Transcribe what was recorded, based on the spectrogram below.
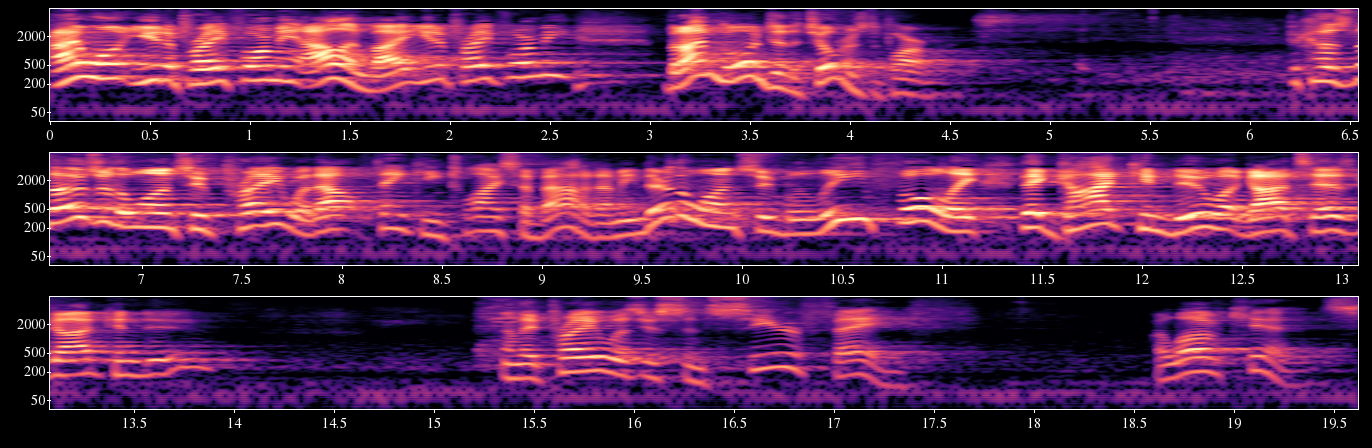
I want you to pray for me. I'll invite you to pray for me, but I'm going to the children's department. Because those are the ones who pray without thinking twice about it. I mean, they're the ones who believe fully that God can do what God says God can do. And they pray with just sincere faith. I love kids.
